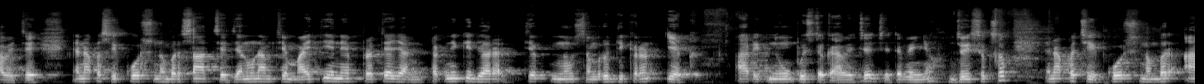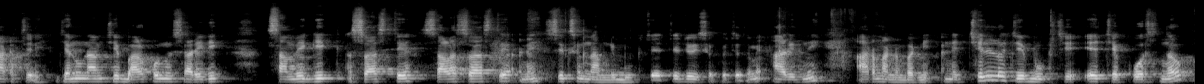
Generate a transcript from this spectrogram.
આવે છે. એના પછી કોર્સ નંબર સાત છે, જેનું નામ છે માહિતી અને પ્રત્યાયન તકનીકી દ્વારા અધ્યક્ષનું સમૃદ્ધિકરણ એક. આ રીતનું પુસ્તક આવે છે, જે તમે અહીંયા જોઈ શકશો. એના પછી કોર્સ નંબર આઠ છે, જેનું નામ છે બાળકોનું શારીરિક સાંવેગિક સ્વાસ્થ્ય, શાળા સ્વાસ્થ્ય અને શિક્ષણ નામની બુક છે. તે જોઈ શકો છો તમે આ રીતની આઠમા નંબરની. અને છેલ્લો જે બુક છે એ છે કોર્સ નવ,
